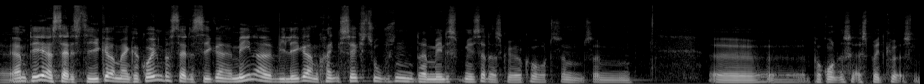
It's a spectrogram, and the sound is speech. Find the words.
Øh, Jamen, det er statistikker, man kan gå ind på statistikkerne. Jeg mener, at vi ligger omkring 6.000, der mis- mister deres kørekort som, som, øh, på grund af spritkørsel.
